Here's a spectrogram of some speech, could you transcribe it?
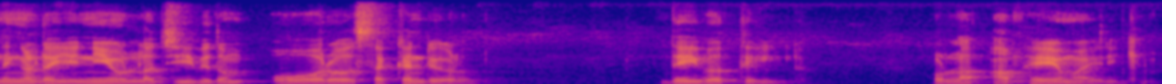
നിങ്ങളുടെ ഇനിയുള്ള ജീവിതം ഓരോ സെക്കൻഡുകളും ദൈവത്തിൽ ഉള്ള അഭയമായിരിക്കും.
